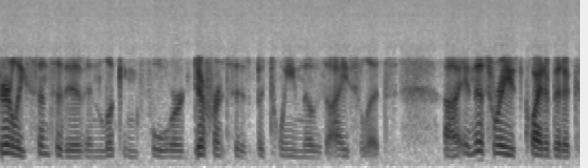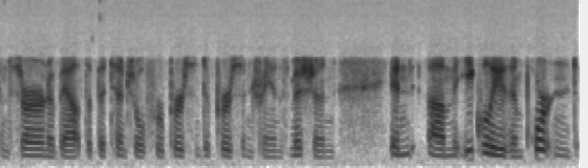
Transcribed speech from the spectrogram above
fairly sensitive in looking for differences between those isolates. Uh, and this raised quite a bit of concern about the potential for person to person transmission and um, equally as important,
